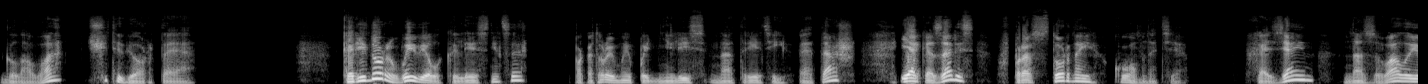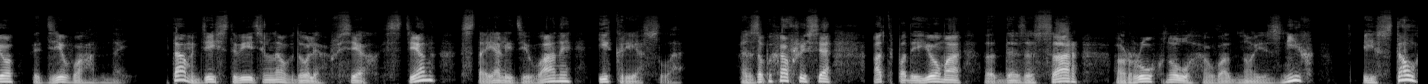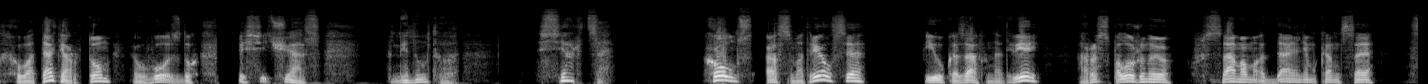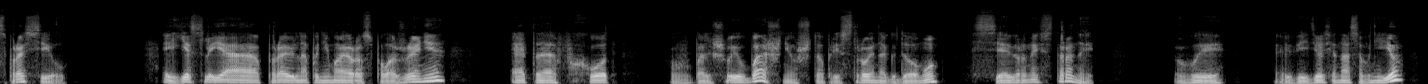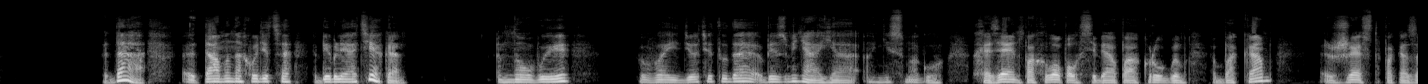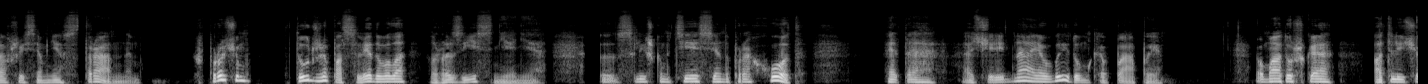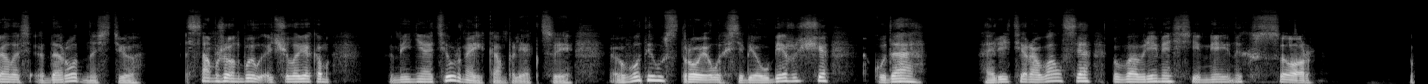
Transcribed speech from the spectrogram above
Глава четвертая. Коридор вывел к лестнице, по которой мы поднялись на третий этаж и оказались в просторной комнате. Хозяин назвал ее диванной. Там действительно вдоль всех стен стояли диваны и кресла. Запыхавшийся от подъема Дезессар рухнул в одно из них и стал хватать ртом воздух. Сейчас, минуту, сердце. Холмс осмотрелся и, указав на дверь, расположенную в самом дальнем конце, спросил. Если я правильно понимаю расположение, это вход в большую башню, что пристроена к дому с северной стороны. Вы ведете нас в нее? Да, там находится библиотека. Но вы войдете туда без меня, я не смогу. Хозяин похлопал себя по округлым бокам, жест, показавшийся мне странным. Впрочем, Тут же последовало разъяснение. Слишком тесен проход. Это очередная выдумка папы. Матушка отличалась дородностью. Сам же он был человеком миниатюрной комплекции. Вот и устроил себе убежище, куда ретировался во время семейных ссор.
